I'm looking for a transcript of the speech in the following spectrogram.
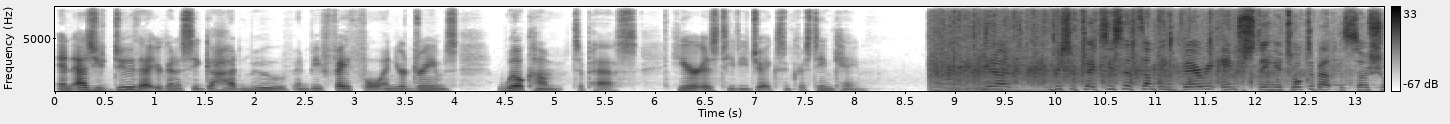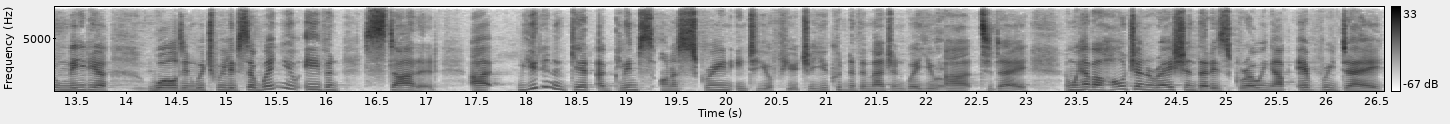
And as you do that, you're going to see God move and be faithful, and your dreams will come to pass. Here is TD Jakes and Christine Caine. You know, Bishop Jakes, you said something very interesting. You talked about the social media world in which we live. So when you even started, uh, you didn't get a glimpse on a screen into your future. You couldn't have imagined where you no. are today. And we have a whole generation that is growing up every day,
